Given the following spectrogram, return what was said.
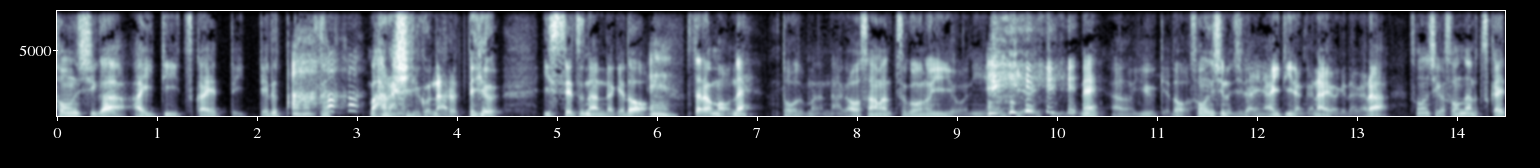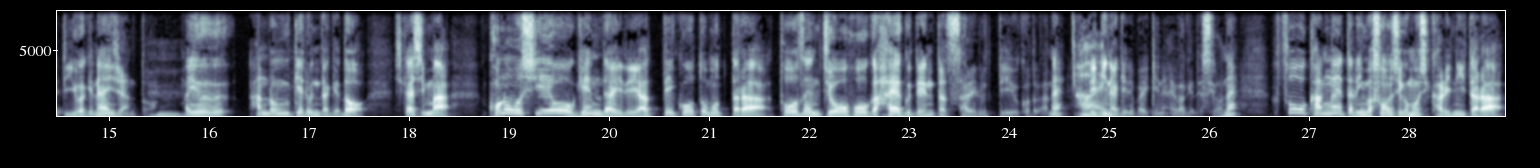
孫子が IT 使えって言ってるっていうね、まあ話にこうなるっていう一節なんだけど、ええ。そしたらもうね、当まあ、長尾さんは都合のいいように IT、IT ね、あの言うけど、孫子の時代に IT なんかないわけだから、孫子がそんなの使えって言うわけないじゃんと、ん。まあ、いう反論を受けるんだけど、しかしまあ、この教えを現代でやっていこうと思ったら、当然情報が早く伝達されるっていうことがね、はいできなければいけないわけですよね。そう考えたら今孫子がもし仮にいたら、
